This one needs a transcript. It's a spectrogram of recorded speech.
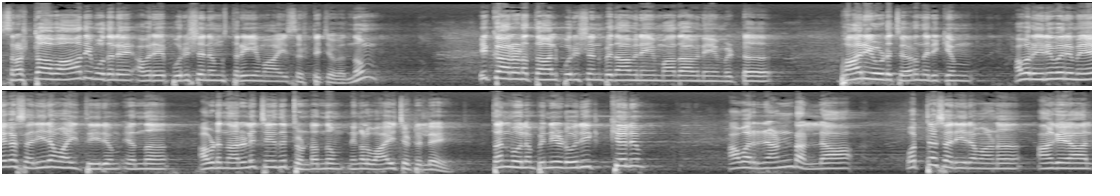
സ്രഷ്ടാവാദി മുതലേ അവരെ പുരുഷനും സ്ത്രീയുമായി സൃഷ്ടിച്ചുവെന്നും ഇക്കാരണത്താൽ പുരുഷൻ പിതാവിനെയും മാതാവിനെയും വിട്ട് ഭാര്യയോട് ചേർന്നിരിക്കും. അവർ ഇരുവരും ഏക ശരീരമായി തീരും എന്ന് അവിടുന്ന് അരളി ചെയ്തിട്ടുണ്ടെന്നും നിങ്ങൾ വായിച്ചിട്ടില്ലേ? തന്മൂലം പിന്നീട് ഒരിക്കലും അവർ രണ്ടല്ല ഒറ്റ ശരീരമാണ്. ആകയാൽ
